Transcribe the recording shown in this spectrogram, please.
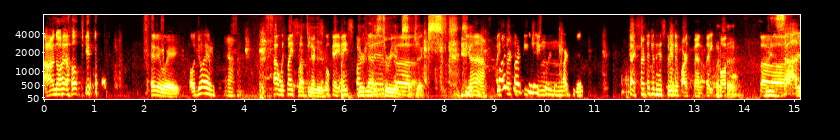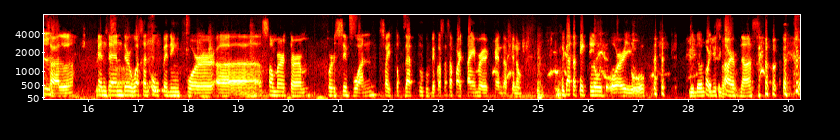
I don't know how to help you. Anyway, Ojo M. Yeah. Ah, with my What subjects. Okay, I Your started. history of uh, subjects. Yeah, I started start in teaching. History department? Yeah, I started with the history department. I taught Okay. uh, Rizal. Rizal. And then there was an opening for uh, summer term for Civ 1. So I took that too because as a part timer, kind of, you know, we got to take load or you You don't or you to- starve now. So,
